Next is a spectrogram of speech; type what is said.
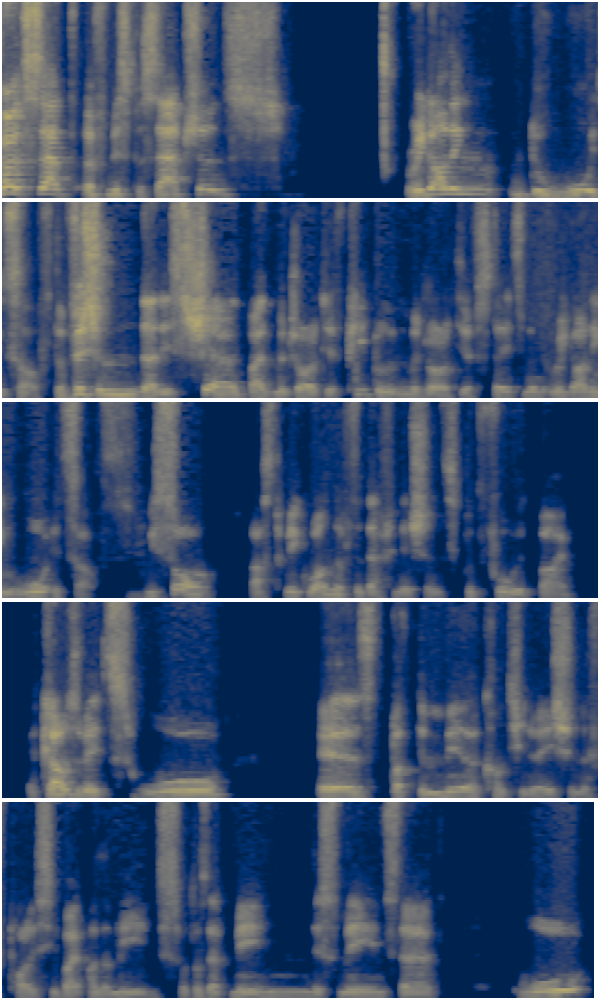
Third set of misperceptions regarding the war itself, the vision that is shared by the majority of people and the majority of statesmen regarding war itself. We saw last week one of the definitions put forward by Clausewitz war is but the mere continuation of policy by other means. What does that mean? This means that war,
